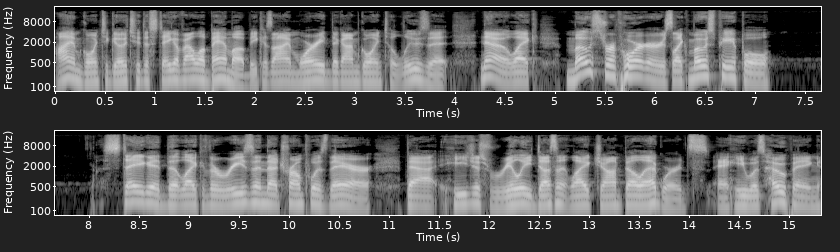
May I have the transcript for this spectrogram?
I am going to go to the state of Alabama because I'm worried that I'm going to lose it. No, like most reporters, like most people, stated that like the reason that Trump was there that he just really doesn't like John Bell Edwards and he was hoping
